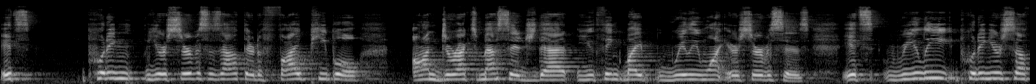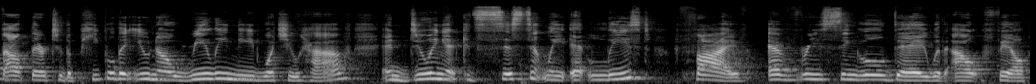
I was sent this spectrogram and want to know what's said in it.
it's putting your services out there to five people on direct message that you think might really want your services. It's really putting yourself out there to the people that you know really need what you have and doing it consistently at least five every single day without fail.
